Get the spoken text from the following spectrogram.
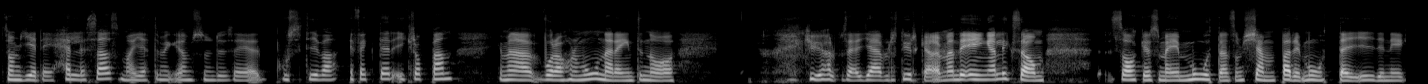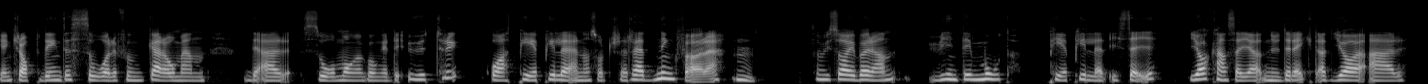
Som ger dig hälsa, som har jättemycket, som du säger, positiva effekter i kroppen. Jag menar, våra hormoner är inte något, gud jag höll på att säga djävulsdyrkare, men det är inga liksom saker som är emot den, som kämpar emot dig i din egen kropp. Det är inte så det funkar, om än det är så många gånger det uttryck och att p-piller är någon sorts räddning för det. Mm. Som vi sa i början, vi är inte emot p-piller i sig. Jag kan säga nu direkt att jag är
